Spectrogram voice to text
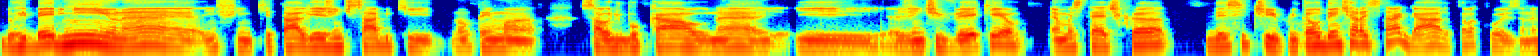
do ribeirinho, né? Enfim, que tá ali, a gente sabe que não tem uma saúde bucal, né? E a gente vê que é uma estética desse tipo. Então, o dente era estragado, aquela coisa, né?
